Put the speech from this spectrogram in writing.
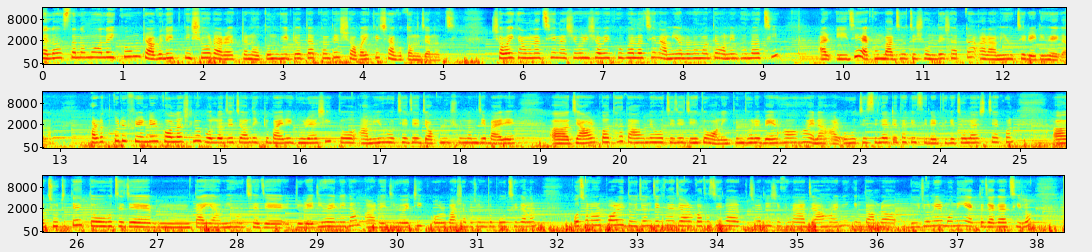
Hello, আসসালামু আলাইকুম। Travel with মিশোর আরও একটা নতুন ভিডিওতে আপনাদের সবাইকে স্বাগতম জানাচ্ছি। সবাই কেমন আছেন? আশা করি সবাই খুব ভালো আছেন। আমি আল্লাহর রহমতে অনেক ভালো আছি। আর এই যে এখন বাজে হচ্ছে সন্ধ্যে সাতটা, আর আমি হচ্ছে রেডি হয়ে গেলাম। হঠাৎ করে ফ্রেন্ডের কল আসলো, বলল যে, চল একটু বাইরে ঘুরে আসি। তো আমিও হচ্ছে যে, যখনই শুনলাম যে, বাইরে যাওয়ার কথা, তাহলে হচ্ছে যে, যেহেতু অনেক দিন ধরে বের হওয়া হয় না, আর ও হচ্ছে সিলেটে থাকে, সিলেট থেকে চলে আসছে এখন ছুটিতে, তো হচ্ছে যে তাই আমি হচ্ছে যে, একটু রেডি হয়ে নিলাম, আর রেডি হয়ে ঠিক ওর বাসা পর্যন্ত পৌঁছে গেলাম। পৌঁছানোর পরে দুইজন যেখানে যাওয়ার কথা ছিল অ্যাকচুয়ালি সেখানে আর যাওয়া হয়নি, কিন্তু আমরা দুইজনের মনেই একটা জায়গা ছিল।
